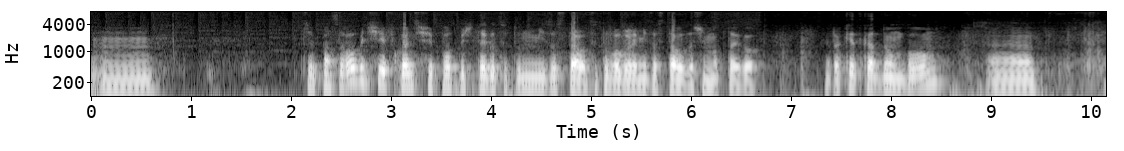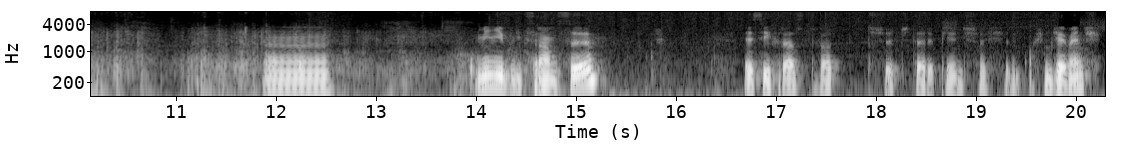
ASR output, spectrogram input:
Mm, czy pasowałoby dzisiaj w końcu się pozbyć tego, co tu mi zostało? Co tu w ogóle mi zostało? Zacznijmy od tego. Rakietka Doom Boom. E, e, mini Blitz Ramsy. Jest ich raz, dwa, trzy, cztery, pięć, sześć, siedem, osiem, dziewięć.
